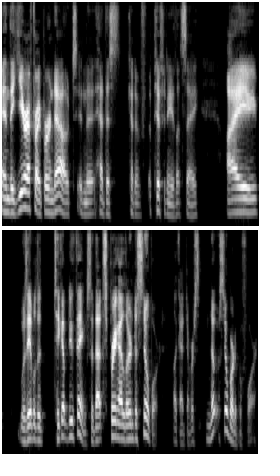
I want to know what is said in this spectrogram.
And the year after I burned out and had this kind of epiphany, let's say, I was able to take up new things. So that spring I learned to snowboard. Like I'd never snowboarded before.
